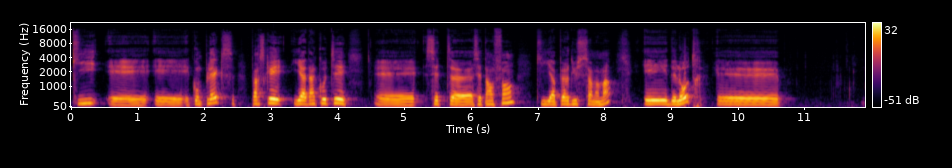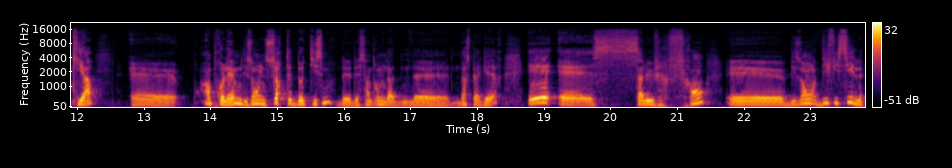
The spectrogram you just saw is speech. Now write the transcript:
qui est, complexe parce qu'il y a d'un côté euh, cet, euh, cet enfant qui a perdu sa maman et de l'autre qui a un problème, disons une sorte d'autisme, de, de, syndrome d'Asperger, et, et, ça lui rend, et, disons, difficile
